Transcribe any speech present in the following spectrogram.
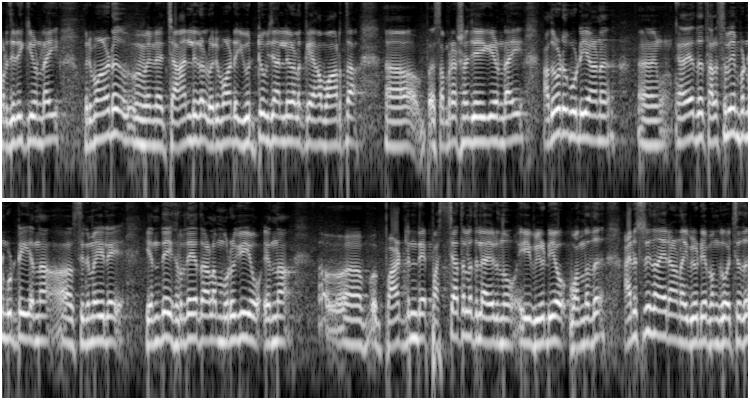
പ്രചരിക്കുകയുണ്ടായി. ഒരുപാട് പിന്നെ ചാനലുകൾ ഒരുപാട് യൂട്യൂബ് ചാനലുകളൊക്കെ ആ വാർത്ത സംപ്രേഷണം ചെയ്യുകയുണ്ടായി. അതോടുകൂടിയാണ് അതായത് തത്സമയം പെൺകുട്ടി എന്ന സിനിമയിലെ എന്തേ ഹൃദയതാളം മുറുകിയോ എന്ന പാട്ടിന്റെ പശ്ചാത്തലത്തിലായിരുന്നു ഈ വീഡിയോ വന്നത്. അനുശ്രീ നായരാണ് ഈ വീഡിയോ പങ്കുവച്ചത്.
